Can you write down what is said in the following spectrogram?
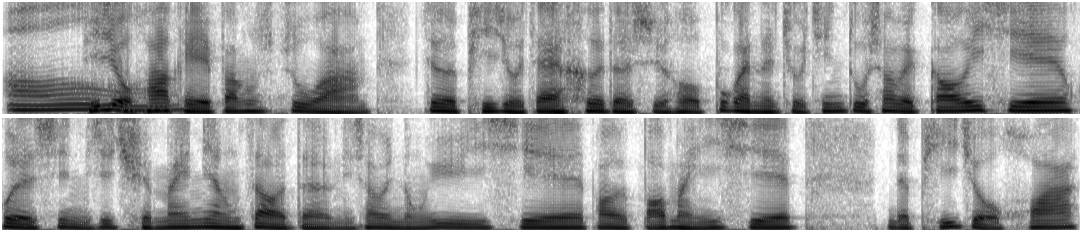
哦，啤酒花可以帮助啊，这个啤酒在喝的时候，不管的酒精度稍微高一些，或者是你是全麦酿造的，你稍微浓郁一些，稍微饱满一些，你的啤酒花，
